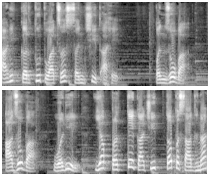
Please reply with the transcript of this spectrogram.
आणि कर्तृत्वाचं संचित आहे. पंजोबा आजोबा वडील या प्रत्येकाची तप साधना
